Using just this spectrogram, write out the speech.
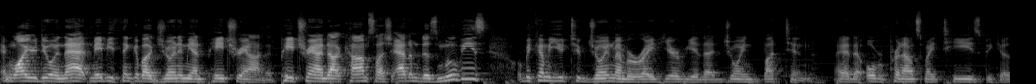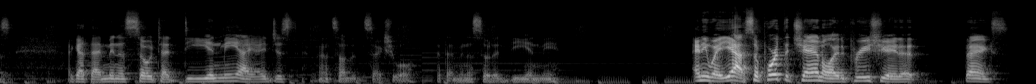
And while you're doing that, maybe think about joining me on Patreon at patreon.com slash adamdoesmovies or become a YouTube join member right here via that join button. I had to overpronounce my T's because I got that Minnesota D in me. I, I just, that sounded sexual. Got that Minnesota D in me. Anyway, yeah, support the channel. I'd appreciate it. Thanks.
